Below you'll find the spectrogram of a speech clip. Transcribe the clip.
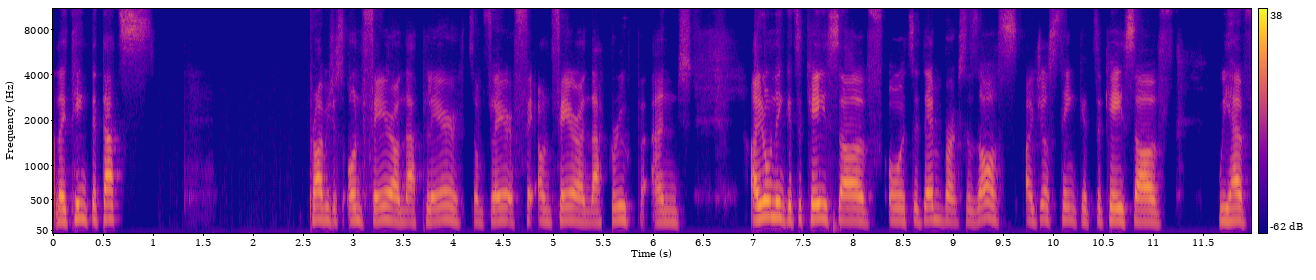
And I think that that's probably just unfair on that player. It's unfair, unfair on that group. And I don't think it's a case of, oh, it's a them versus us. I just think it's a case of we have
